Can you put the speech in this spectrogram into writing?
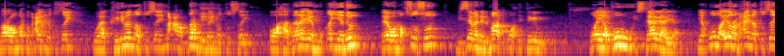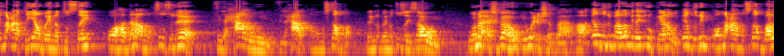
daraba marka maxay na tusay waa kelimadna tusay macna darbi bayna tusay oo haddana he muqayadun wa maqsuusun bizamani lmaadi wakti tegey wey wa yaquumu wuu istaagahaya yaquumu ayaduna maxayna tusay macna qiyaam bayna tustay oo haddana maqsuusun he fi lxaal weeye fi lxaal ama mustaqbal bayna tusaysaa weye wamaa ashbahahu iyo wixii shabaha ha idrib baa la mid ahayd inuu keeno wey idrib oo macna mustaqbal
